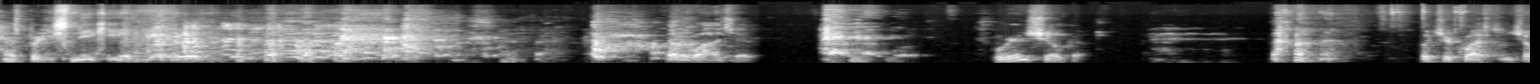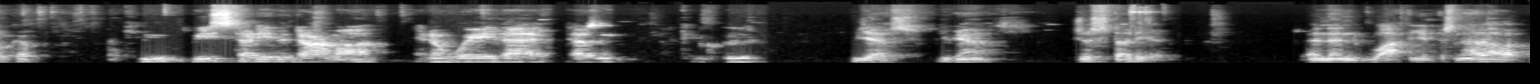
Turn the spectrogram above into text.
That's pretty sneaky. Better watch it. Where is Shoka? What's your question, Shoka? Can we study the Dharma in a way that doesn't conclude? Yes, you can. Just study it, and then what? It's not about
